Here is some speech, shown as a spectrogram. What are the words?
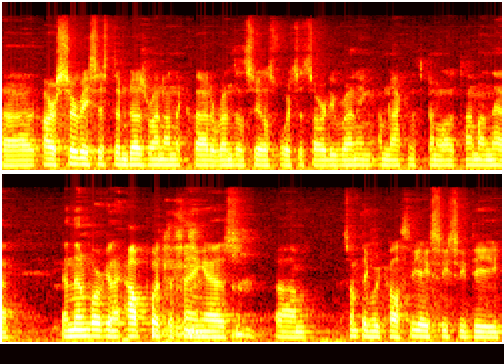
uh, our survey system does run on the cloud. It runs on Salesforce. It's already running. I'm not going to spend a lot of time on that. And then we're going to output the thing as um, something we call CACCD,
